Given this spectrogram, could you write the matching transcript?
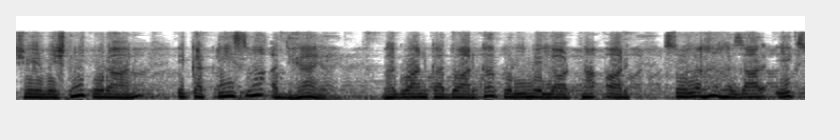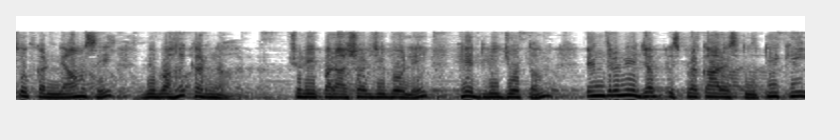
श्री विष्णु पुराण 31वां अध्याय, भगवान का द्वारकापुरी में लौटना और 16100 कन्याओं से विवाह करना। श्री पराशर जी बोले, हे द्विजोतम इंद्र ने जब इस प्रकार स्तुति की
